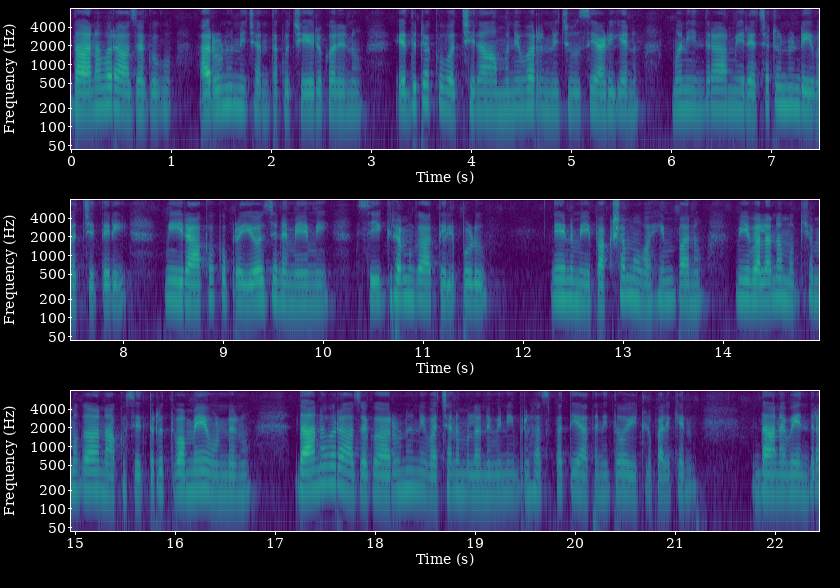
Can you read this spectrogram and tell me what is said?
దానవరాజగు అరుణుని చెంతకు చేరుకొనెను. ఎదుటకు వచ్చిన ఆ మునివరుని చూసి అడిగాను మునీంద్ర మీరెచ్చట నుండి వచ్చి తిరిగి మీ రాకకు ప్రయోజనమేమి? శీఘ్రముగా తెలుపుడు. నేను మీ పక్షము వహింపను. మీ వలన ముఖ్యముగా నాకు శత్రుత్వమే ఉండను. దానవరాజుగా అరుణుని వచనములను విని బృహస్పతి అతనితో ఇట్లు పలికెను. దానవేంద్ర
